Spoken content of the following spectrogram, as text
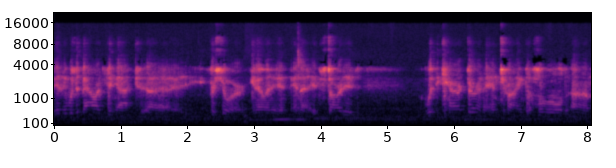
It, it was a balancing act, uh, for sure. You know, and, and, and uh, it started with the character and, and trying to hold, um,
